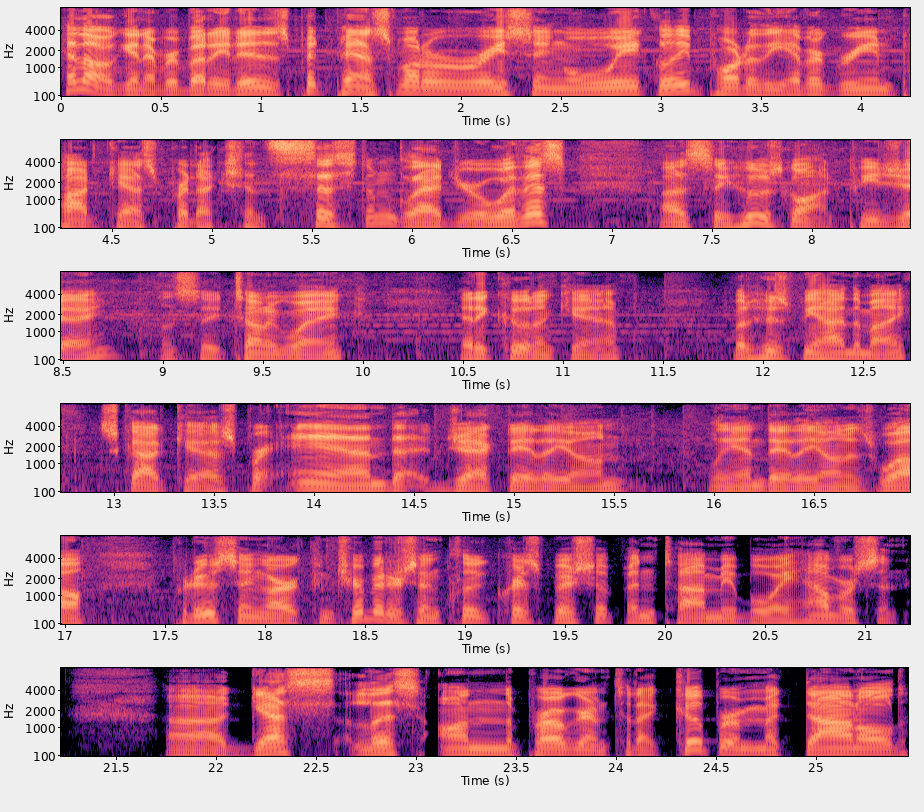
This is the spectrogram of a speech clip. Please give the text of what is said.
Hello again, everybody. It is Pit Pass Motor Racing Weekly, part of the Evergreen Podcast Production System. Glad you're with us. Uh, let's see who's gone. PJ. Let's see Tony Wank, Eddie Kuhlenkamp. But who's behind the mic? Scott Casper and Jack DeLeon, Leanne DeLeon as well. Producing our contributors include Chris Bishop and Tommy Boy Halverson. Uh, guest list on the program tonight Cooper McDonald,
